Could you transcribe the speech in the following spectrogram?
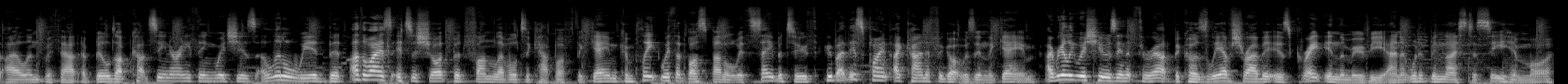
island without a build-up cutscene or anything, which is a little weird, but otherwise it's a short but fun level to cap off the game, complete with a boss battle with Sabretooth, who by this point I kind of forgot was in the game. I really wish he was in it throughout because Liev Schreiber is great in the movie and it would have been nice to see him more.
